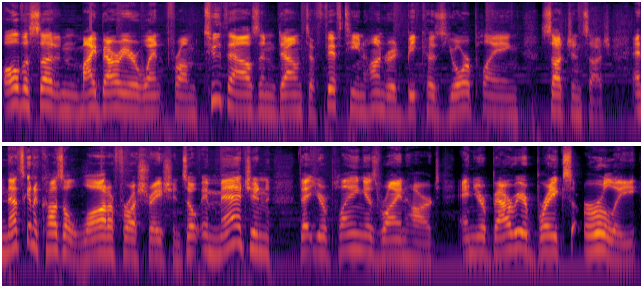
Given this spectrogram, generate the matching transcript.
all of a sudden my barrier went from 2000 down to 1500 because you're playing such and such. And that's going to cause a lot of frustration. So imagine that you're playing as Reinhardt and your barrier breaks early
